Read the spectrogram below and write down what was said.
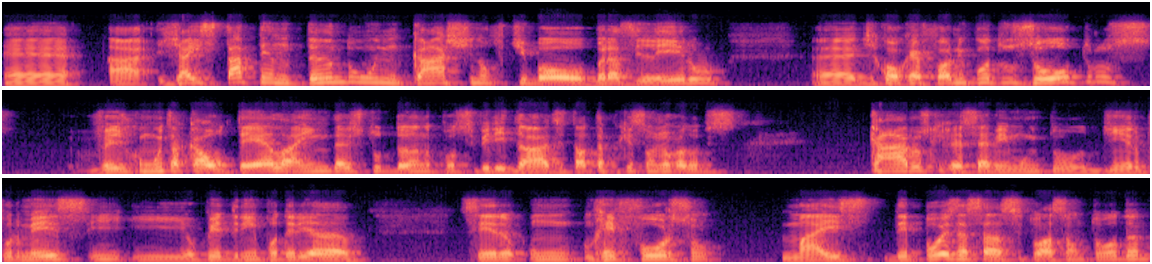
é, a, já está tentando um encaixe no futebol brasileiro é, de qualquer forma, enquanto os outros vejo com muita cautela ainda estudando possibilidades e tal, até porque são jogadores caros que recebem muito dinheiro por mês e, e o Pedrinho poderia ser um reforço, mas depois dessa situação toda,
